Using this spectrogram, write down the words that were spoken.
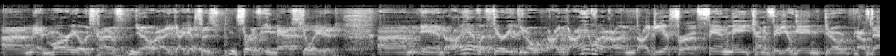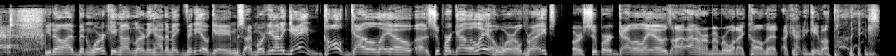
Um, and Mario is kind of, you know, I, I guess is sort of emasculated. Um, and I have a theory, you know, I, I have an um, idea for a fan made kind of video game, you know, of that. You know, I've been working on learning how to make video games. I'm working on a game called Galileo, uh, Super Galileo World, right? Or Super Galileo's. I, I don't remember what I called it. I kind of gave up on it.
